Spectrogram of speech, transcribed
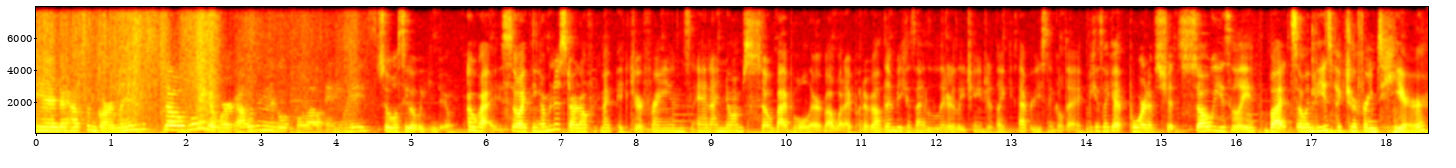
and I have some garlands. So we'll make it work. I wasn't gonna go full out anyways. So we'll see what we can do. Okay, so I think I'm gonna start off with my picture frames and I know I'm so bipolar about what I put about them because I literally change it like every single day because I get bored of shit so easily. But so in these picture frames here,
